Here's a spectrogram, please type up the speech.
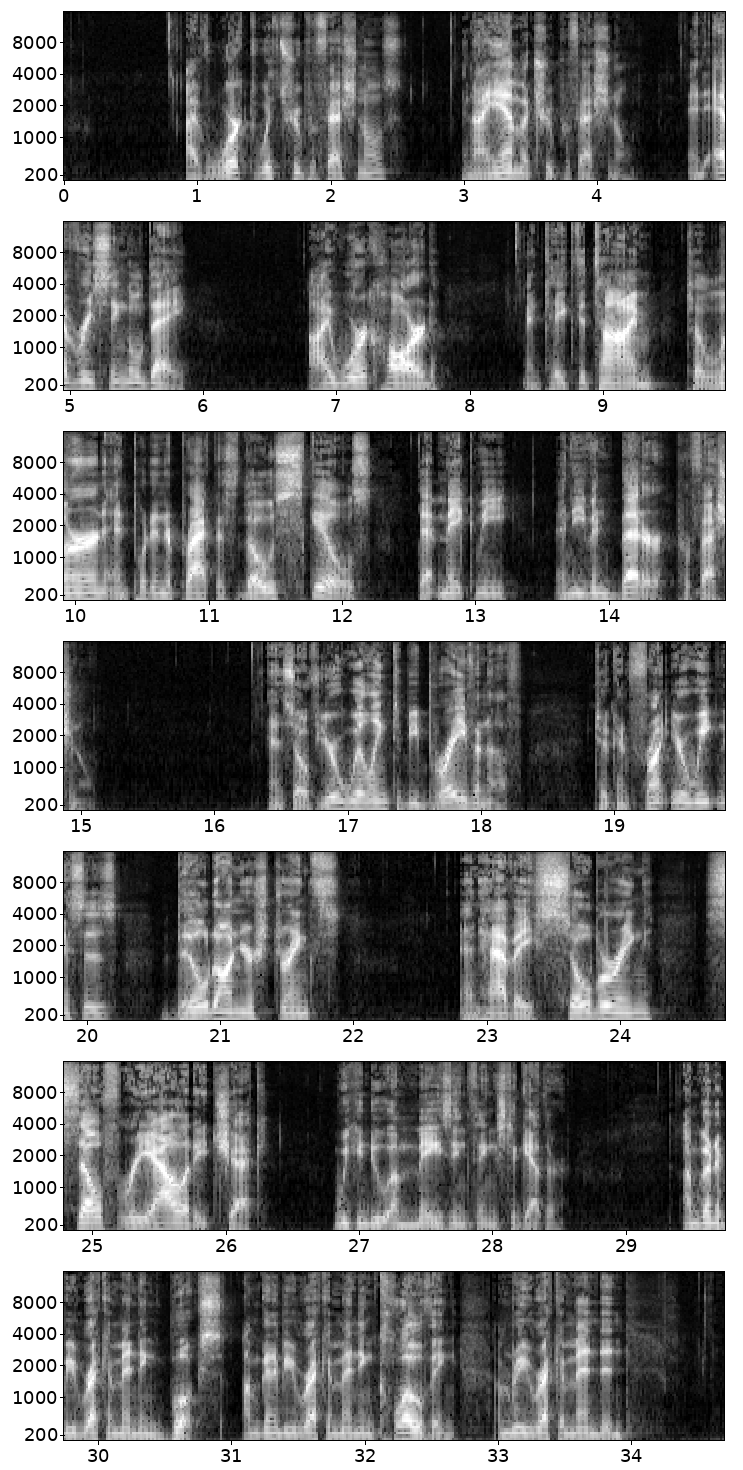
I've worked with true professionals, and I am a true professional. And every single day, I work hard and take the time to learn and put into practice those skills that make me an even better professional. And so, if you're willing to be brave enough to confront your weaknesses, build on your strengths, and have a sobering self reality check, we can do amazing things together. I'm going to be recommending books. I'm going to be recommending clothing. I'm going to be recommending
